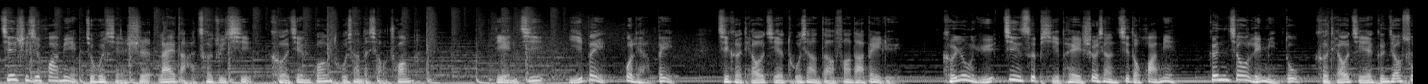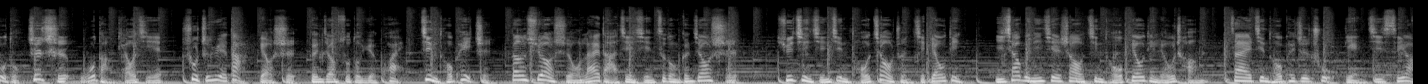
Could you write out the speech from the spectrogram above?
监视器画面就会显示 LiDAR 测距器可见光图像的小窗。点击一倍或两倍，即可调节图像的放大倍率，可用于近似匹配摄像机的画面。跟焦灵敏度可调节跟焦速度，支持五档调节，数值越大表示跟焦速度越快。镜头配置，当需要使用 LiDAR 进行自动跟焦时，需进行镜头校准及标定。以下为您介绍镜头标定流程：在镜头配置处点击 C 二，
